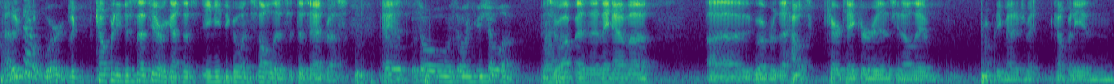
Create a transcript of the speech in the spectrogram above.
How does that work? The company just says, "Here, we got this. You need to go install this at this address." And So, so, so you show up. they show up, and then they have a uh, whoever the house caretaker is. You know, they have property management company, and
